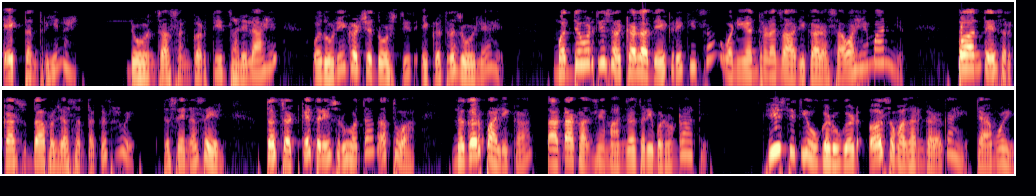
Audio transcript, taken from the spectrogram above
एकतंत्रीही नाही. दोहोंचा संकर्तीत झालेला आहे व दोन्हीकडचे दोष तीत एकत्र जोडले आहेत. मध्यवर्ती सरकारला देखरेखीचा व नियंत्रणाचा अधिकार असावा हे मान्य. पण ते सरकारसुद्धा प्रजासत्ताकच हवे. तसे नसेल तर चटके तरी सुरू होतात अथवा नगरपालिका ताटाखालचे मांजर तरी बनून राहते. ही स्थिती उघड उघड असमाधानकारक आहे. त्यामुळे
